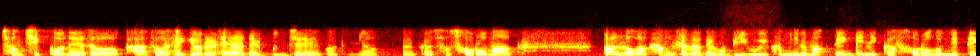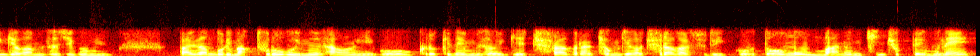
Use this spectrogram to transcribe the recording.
정치권에서 가서 해결을 해야 될 문제거든요. 그러니까 서- 서로 막 달러가 강세가 되고 미국이 금리를 막 땡기니까 서로 금리 땡겨가면서 지금 빨간불이 막 들어오고 있는 상황이고 그렇게 되면서 이게 추락을 할 경제가 추락할 수도 있고 너무 많은 긴축 때문에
